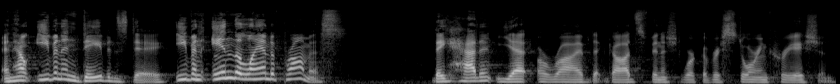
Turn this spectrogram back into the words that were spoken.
and how even in David's day, even in the land of promise, they hadn't yet arrived at God's finished work of restoring creation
